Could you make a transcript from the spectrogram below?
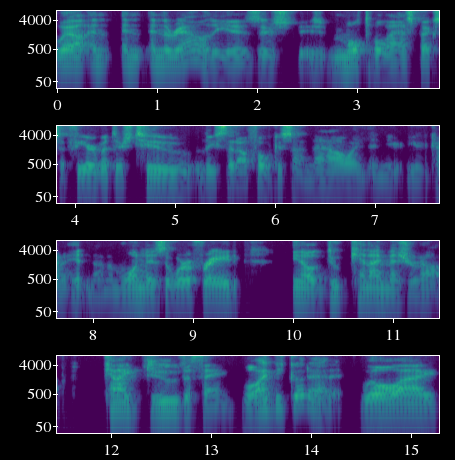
Well, and and and the reality is there's, there's, multiple aspects of fear, but there's two at least that I'll focus on now, and, and you're, you're kind of hitting on them. One is that we're afraid, you know, do can I measure up? Can I do the thing? Will I be good at it? Will I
